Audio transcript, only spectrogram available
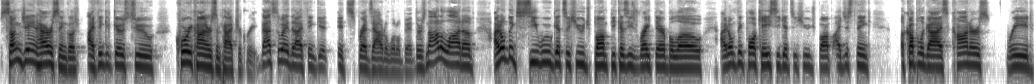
Sung Sungjae and Harris English. I think it goes to Corey Conners and Patrick Reed. That's the way that I think it it spreads out a little bit. There's not a lot of. I don't think Siwoo gets a huge bump because he's right there below. I don't think Paul Casey gets a huge bump. I just think a couple of guys, Conners, Reed,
